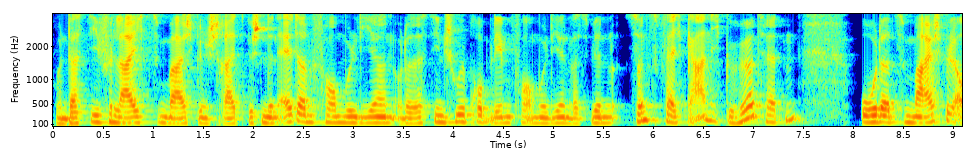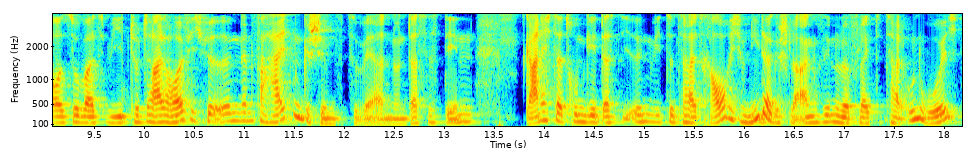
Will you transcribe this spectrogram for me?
Und dass die vielleicht zum Beispiel einen Streit zwischen den Eltern formulieren oder dass die ein Schulproblem formulieren, was wir sonst vielleicht gar nicht gehört hätten. Oder zum Beispiel auch sowas wie total häufig für irgendein Verhalten geschimpft zu werden und dass es denen gar nicht darum geht, dass die irgendwie total traurig und niedergeschlagen sind oder vielleicht total unruhig,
